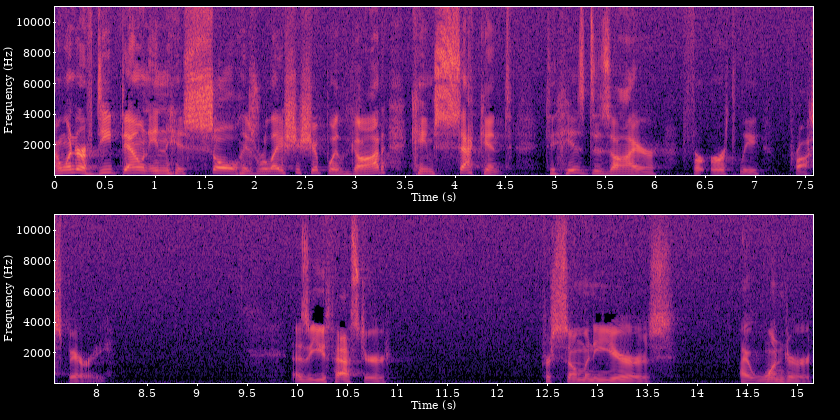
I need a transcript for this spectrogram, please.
I wonder if deep down in his soul, his relationship with God came second to his desire for earthly prosperity. As a youth pastor for so many years, I wondered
